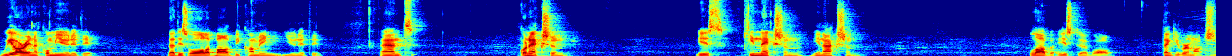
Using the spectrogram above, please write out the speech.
We are in a community that is all about becoming unity. And connection is connection in action. Love is to evolve. Thank you very much.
